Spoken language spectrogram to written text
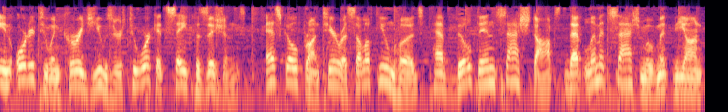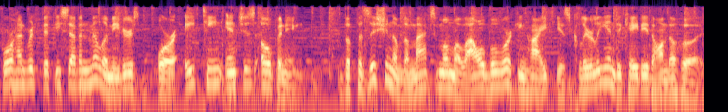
In order to encourage users to work at safe positions, ESCO Frontier Acela fume hoods have built-in sash stops that limit sash movement beyond 457 millimeters or 18 inches opening. The position of the maximum allowable working height is clearly indicated on the hood.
